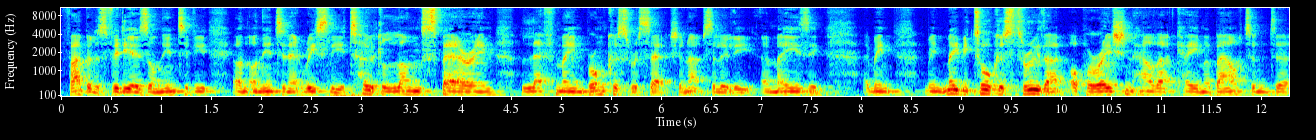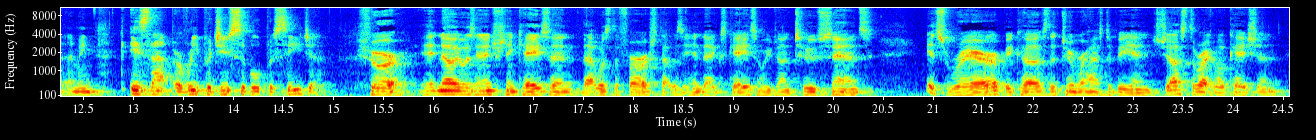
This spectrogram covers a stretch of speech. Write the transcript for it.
fabulous videos on the interview on, on the internet recently. A total lung sparing left main bronchus resection, absolutely amazing. I mean, I mean, maybe talk us through that operation, how that came about, and uh, I mean, is that a reproducible procedure? Sure. It, no, it was an interesting case, and that was the first. That was the index case, and we've done two since. It's rare because the tumor has to be in just the right location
